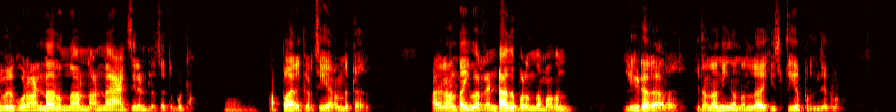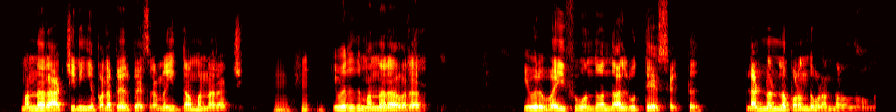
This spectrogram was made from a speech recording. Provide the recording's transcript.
இவருக்கு ஒரு அண்ணன் இருந்தால் அந்த அண்ணன் ஆக்சிடெண்ட்டில் செத்து போயிட்டான். அப்பா இருக்கிறச்சே இறந்துட்டார். அதனால தான் இவர் ரெண்டாவது பிறந்த மகன் லீடர் ஆகிறார் இதெல்லாம் நீங்கள் நல்ல ஹிஸ்ட்ரியை புரிஞ்சுக்கணும். மன்னர் ஆட்சி நீங்கள் பல பேர் பேசுகிற மாதிரி இதுதான் மன்னர் ஆட்சி. இவர் இது மன்னராக வர்றார் இவர் ஒய்ஃபு வந்து அந்த அல்வுத்தே செக்ட்டு லண்டனில் பிறந்து வளர்ந்தவங்க அவங்க.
